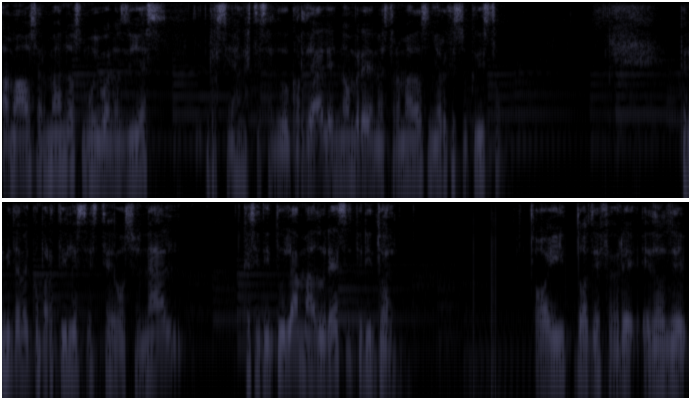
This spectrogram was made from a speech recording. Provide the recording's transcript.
Amados hermanos, muy buenos días. Reciban este saludo cordial en nombre de nuestro amado Señor Jesucristo. Permítame compartirles este devocional que se titula Madurez Espiritual. Hoy, 2 de, febrero, 2 de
